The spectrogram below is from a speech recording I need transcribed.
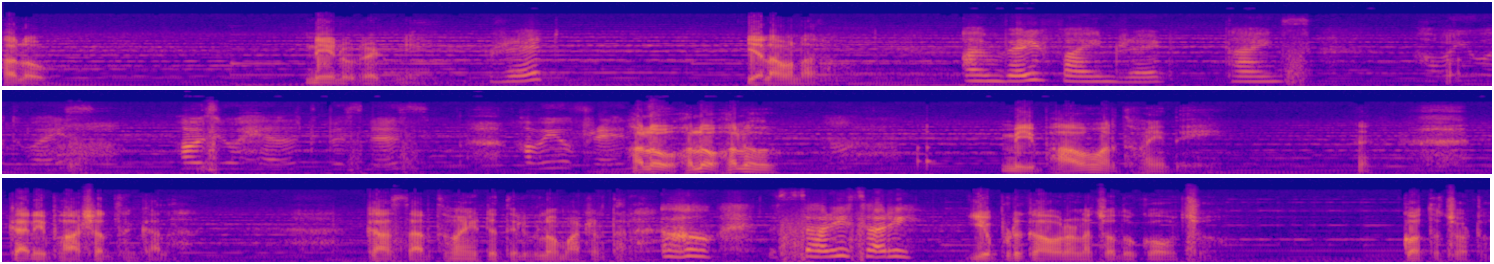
హలో. నేను రెడ్ని. రెడ్? ఎలా ఉన్నారు? I'm very fine Red. Thanks how are you otherwise how's your health business how are your friends hello hello hello మీ భావం అర్థమైంది. కానీ భాష అర్థం కాల. కాస్త అర్థమయ్యేట్టు తెలుగులో మాట్లాడతారా? ఓ సారీ సారీ ఎప్పుడు కావాలన్నా చదువుకోవచ్చు. కొత్త చోటు.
